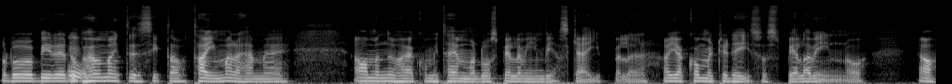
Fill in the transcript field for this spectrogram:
Och då, det, då Mm. behöver man inte sitta och tajma det här med Ja men nu har jag kommit hem och då spelar vi in via Skype. Eller ja, jag kommer till dig så spelar vi in. Och ja,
